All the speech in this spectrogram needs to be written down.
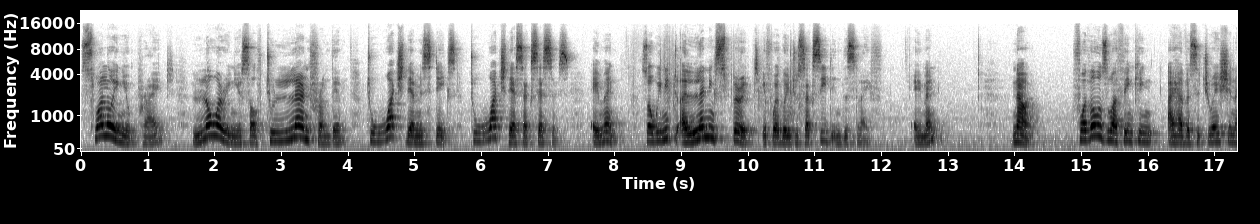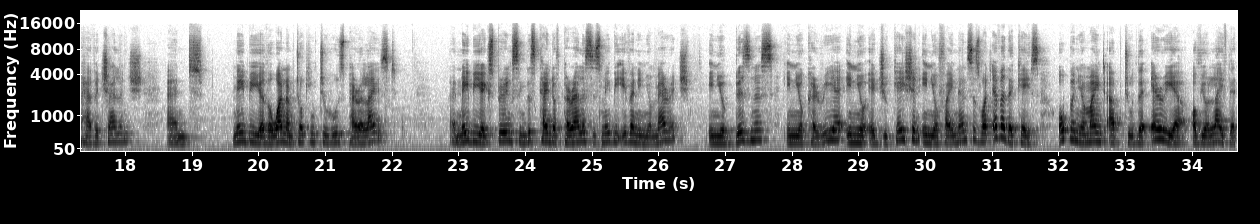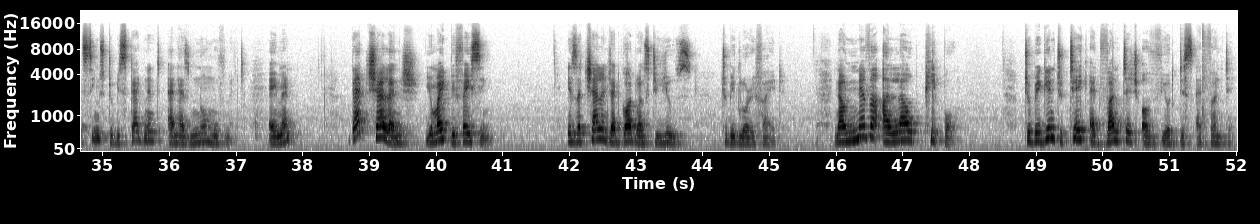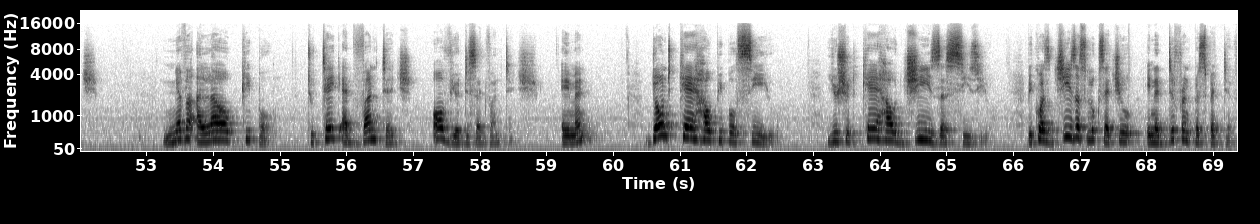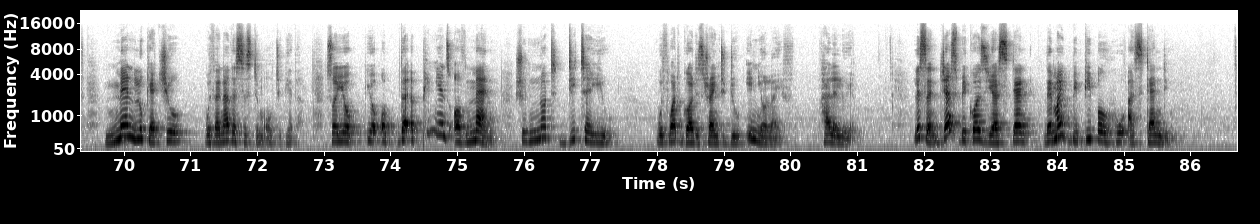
swallowing your pride, lowering yourself to learn from them, to watch their mistakes, to watch their successes. Amen. So we need to, a learning spirit if we're going to succeed in this life. Amen. Now, for those who are thinking, I have a situation, I have a challenge, and maybe you're the one I'm talking to who's paralyzed, and maybe you're experiencing this kind of paralysis, maybe even in your marriage, in your business, in your career, in your education, in your finances, whatever the case, open your mind up to the area of your life that seems to be stagnant and has no movement. Amen. That challenge you might be facing is a challenge that God wants to use to be glorified. Now, never allow people to begin to take advantage of your disadvantage. Never allow people to take advantage of your disadvantage. Amen. Don't care how people see you. You should care how Jesus sees you. Because Jesus looks at you in a different perspective. Men look at you with another system altogether. So your, your, the opinions of man should not deter you with what God is trying to do in your life. Hallelujah. Listen, just because you are stand, there might be people who are standing,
